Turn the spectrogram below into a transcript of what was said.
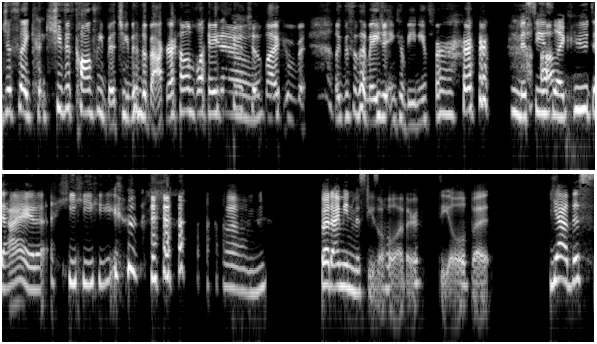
just like she's just constantly bitching in the background, like just like like this is a major inconvenience for her. Misty's Uh, like, who died? He he he. um, but I mean, Misty's a whole other deal. But yeah, this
